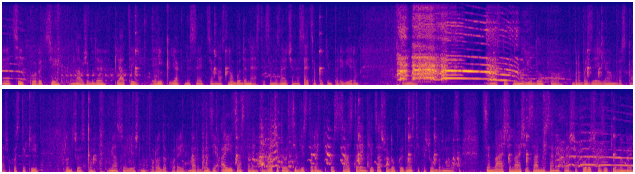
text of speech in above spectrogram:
Е, Цій куриці вона вже буде п'ятий рік, як несеться в нас. Ну, буде нестися. Не знаю, чи несеться, потім перевіримо. І в наступному відео про барбазе я вам розкажу. Ось такі французька м'ясо яєчна порода курей барбазе. А і ця старенька. Бачите, ось ці дві старенькі. Ось ця старенька і ця, що дубкою до нас тільки що обернулася. Це наші наші самі самі перші курочки, з якими ми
